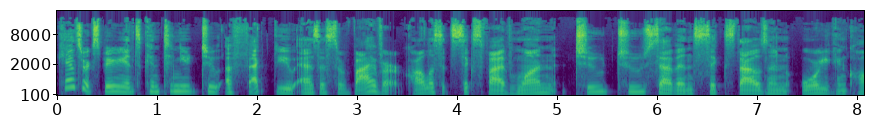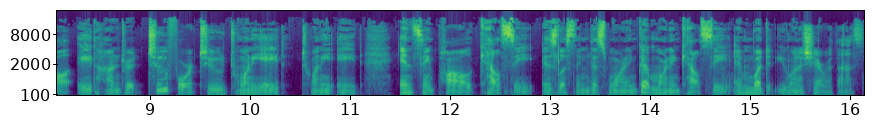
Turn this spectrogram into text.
cancer experience continued to affect you as a survivor? Call us at 651 227 6000 or you can call 800 242 2828. In St. Paul, Kelsey is listening this morning. Good morning, Kelsey. And what did you want to share with us?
